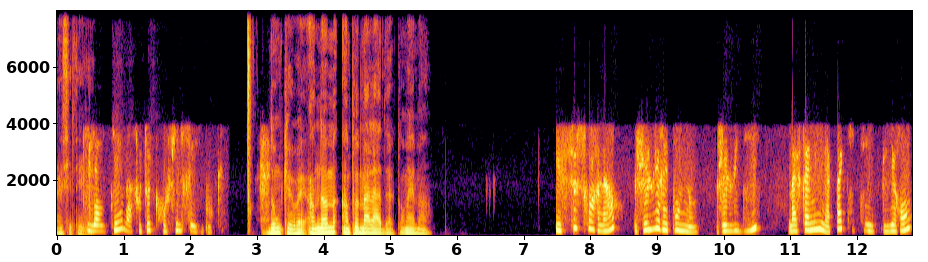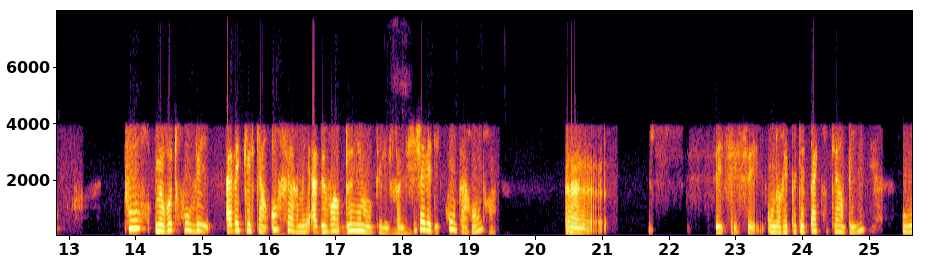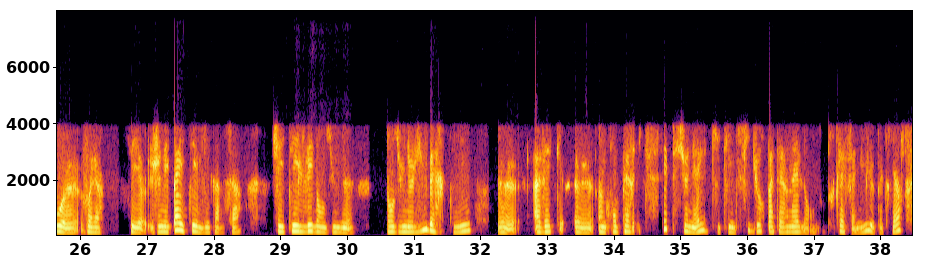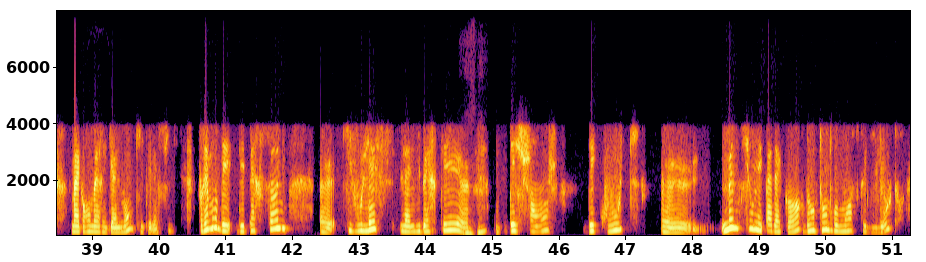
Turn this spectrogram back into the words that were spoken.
a été ma photo de profil Facebook. Donc, euh, ouais, un homme un peu malade quand même. Et ce soir-là, je lui réponds non. Je lui dis Ma famille n'a pas quitté l'Iran pour me retrouver avec quelqu'un enfermé à devoir donner mon téléphone. Si j'avais des comptes à rendre, euh, on n'aurait peut-être pas quitté un pays où, euh, voilà, euh, je n'ai pas été élevée comme ça. J'ai été élevée dans une, dans une liberté, avec un grand-père exceptionnel qui était une figure paternelle dans, toute la famille, le patriarche, ma grand-mère également, qui était la fille, vraiment des, des personnes euh, qui vous laisse la liberté euh, mmh d'échange, d'écoute, euh, même si on n'est pas d'accord, d'entendre au moins ce que dit l'autre.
